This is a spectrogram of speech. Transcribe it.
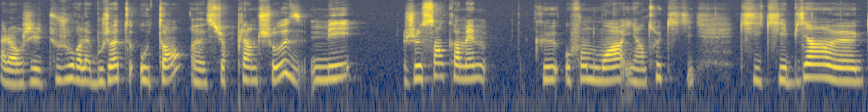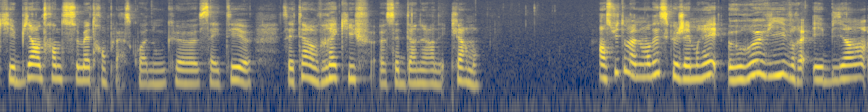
Alors, j'ai toujours la bougeotte autant euh, sur plein de choses, mais je sens quand même que au fond de moi il y a un truc qui, qui, est, bien, euh, qui est bien en train de se mettre en place quoi. Donc euh, ça, a été, euh, ça a été un vrai kiff cette dernière année, clairement. Ensuite, on m'a demandé ce que j'aimerais revivre. et eh bien,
